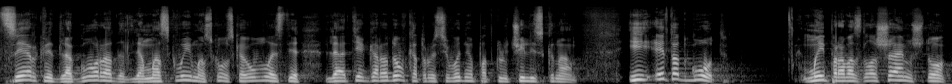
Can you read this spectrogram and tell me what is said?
церкви, для города, для Москвы, Московской области, для тех городов, которые сегодня подключились к нам. И этот год мы провозглашаем, что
